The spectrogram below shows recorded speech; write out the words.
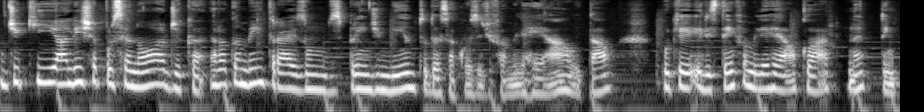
de que a Alicia, por ser nórdica, ela também traz um desprendimento dessa coisa de família real e tal, porque eles têm família real, claro, né? Tem,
